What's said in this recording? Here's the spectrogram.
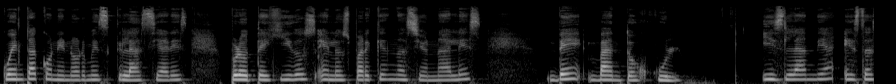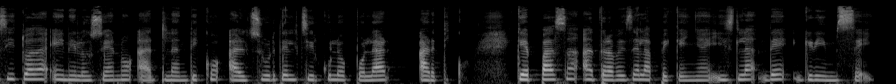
Cuenta con enormes glaciares protegidos en los parques nacionales de Bantohul. Islandia está situada en el Océano Atlántico al sur del Círculo Polar Ártico, que pasa a través de la pequeña isla de Grimsey.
